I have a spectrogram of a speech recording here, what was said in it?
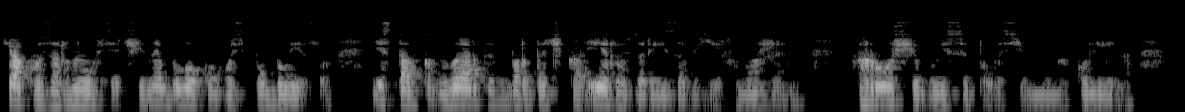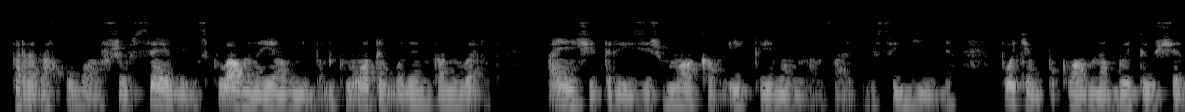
Чак озирнувся, чи не було когось поблизу, дістав конверти з бардачка і розрізав їх ножем. Гроші висипались йому на коліна. Перерахувавши все, він склав наявні банкноти в один конверт, а інші три зіжмакав і кинув на заднє сидіння. Потім поклав набитий ще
